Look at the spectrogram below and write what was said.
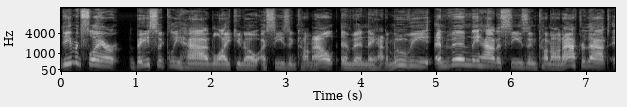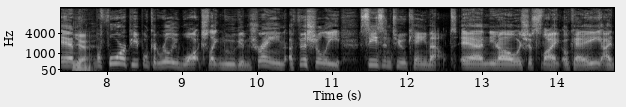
Demon Slayer basically had like, you know, a season come out and then they had a movie and then they had a season come out after that and Yeah. before people could really watch like Mugen Train officially season 2 came out and you know, it's just like, okay, I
